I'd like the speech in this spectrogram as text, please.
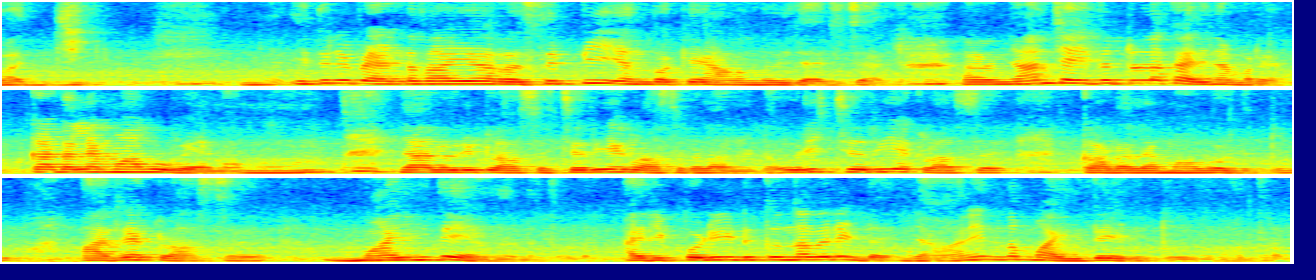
ബജ്ജി. ഇതിന് വേണ്ടതായ റെസിപ്പി എന്തൊക്കെയാണെന്ന് വിചാരിച്ചാൽ ഞാൻ ചെയ്തിട്ടുള്ള കാര്യം ഞാൻ പറയാം. കടലമാവ് വേണം. ഞാനൊരു ഗ്ലാസ് ചെറിയ ഗ്ലാസ്സുകളാണ് കേട്ടോ. ഒരു ചെറിയ ഗ്ലാസ് കടലമാവ് എടുത്തു. അര ഗ്ലാസ് മൈദയാണ് എടുത്തത്. അരിപ്പൊടി എടുക്കുന്നവരുണ്ട്. ഞാൻ ഇന്ന് മൈദ എടുത്തു എന്ന് മാത്രം.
